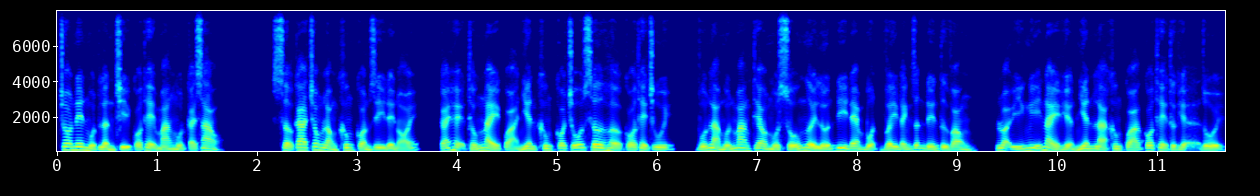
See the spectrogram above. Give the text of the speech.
Cho nên một lần chỉ có thể mang một cái sao sở ca trong lòng không còn gì để nói, cái hệ thống này quả nhiên không có chỗ sơ hở có thể chui, vốn là muốn mang theo một số người lớn đi đem bột vây đánh dẫn đến tử vong, loại ý nghĩ này hiển nhiên là không quá có thể thực hiện rồi,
